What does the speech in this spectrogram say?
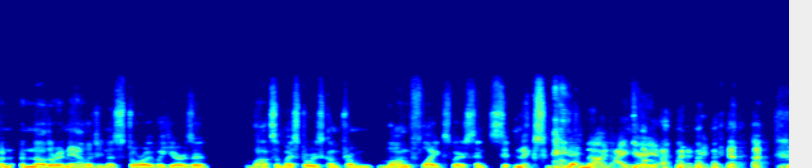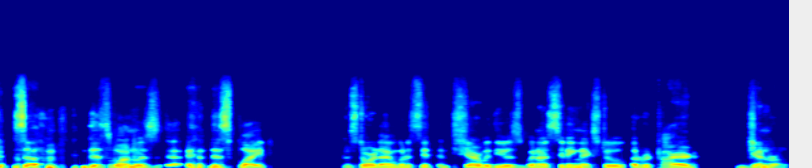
an, another analogy and a story over here is that lots of my stories come from long flights where I sit next to people. no, I hear you. so this one was uh, this flight story that I'm going to sit and share with you is when I was sitting next to a retired general,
